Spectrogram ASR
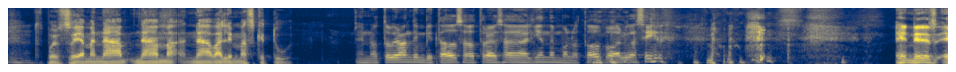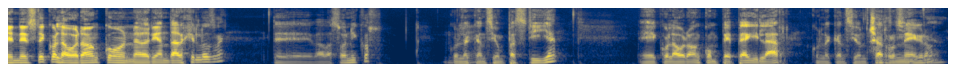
Entonces, por eso se llama nada, nada, nada vale más que tú. ¿Y no tuvieron de invitados a otra vez a alguien de Molotov o algo así? En, es- en este colaboraron con Adrián Dárgelos, güey, de Babasónicos, con la canción Pastilla. Eh, colaboraron con Pepe Aguilar, con la canción Charro Ah, Negro. chinga.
